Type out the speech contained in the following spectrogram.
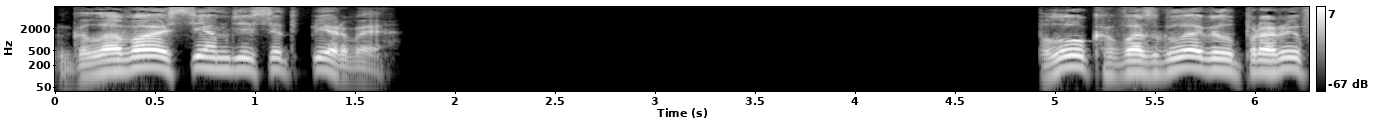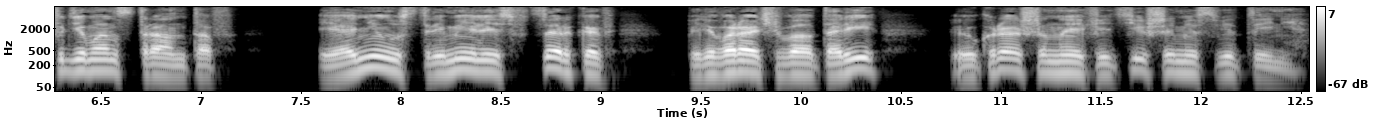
Глава 71. Плок возглавил прорыв демонстрантов, и они устремились в церковь, переворачивая алтари и украшенные фетишами святыни.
